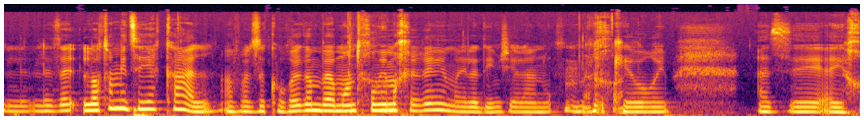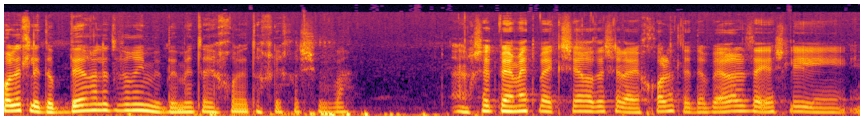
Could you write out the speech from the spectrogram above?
לזה, לא תמיד זה יהיה קל, אבל זה קורה גם בהמון תחומים אחרים עם הילדים שלנו, נכון. כהורים. אז uh, היכולת לדבר על הדברים היא באמת היכולת הכי חשובה. אני חושבת באמת בהקשר הזה של היכולת לדבר על זה, יש לי, אה,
